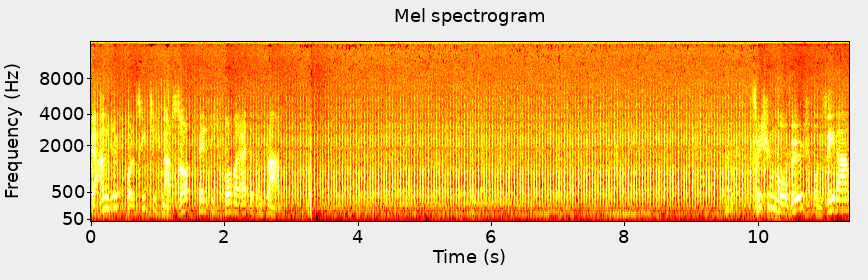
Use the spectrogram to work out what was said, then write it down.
Der Angriff vollzieht sich nach sorgfältig vorbereitetem Plan. Zwischen Maubeuge und Sedan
